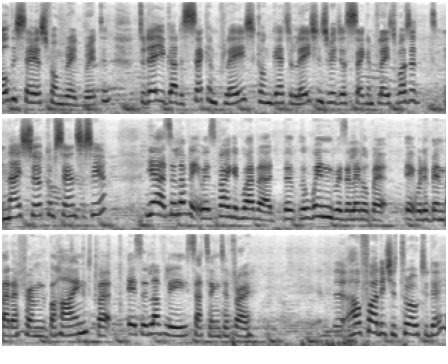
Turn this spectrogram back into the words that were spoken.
Goldie Sayers from Great Britain. Today you got a second place. Congratulations with your second place. Was it nice circumstances here? Yeah, it's a lovely. It was very good weather. The, the wind was a little bit. It would have been better from behind, but it's a lovely setting to throw. And uh, how far did you throw today?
